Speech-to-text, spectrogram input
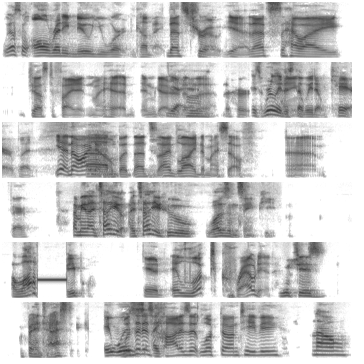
We also already knew you weren't coming. That's true. Yeah, that's how I justified it in my head and got Yeah. rid of the, the hurt. It's really just that we don't care, but Yeah, no, I know, Um, but that's I lied to myself. Um, fair. I mean, I tell you, I tell you who was in St. Pete. A lot of people, Dude, it looked crowded. which is fantastic. it was, Was, it as like, hot as it looked on TV? No,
